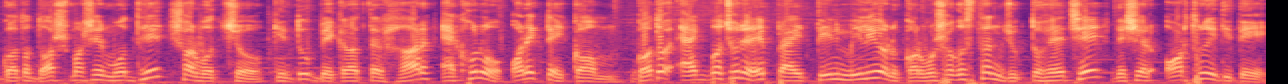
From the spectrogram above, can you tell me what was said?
গত দশ মাসের মধ্যে সর্বোচ্চ। কিন্তু বেকারত্বের হার এখনও অনেকটাই কম। গত এক বছরে প্রায় তিন মিলিয়ন কর্মসংস্থান যুক্ত হয়েছে দেশের অর্থনীতিতে।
